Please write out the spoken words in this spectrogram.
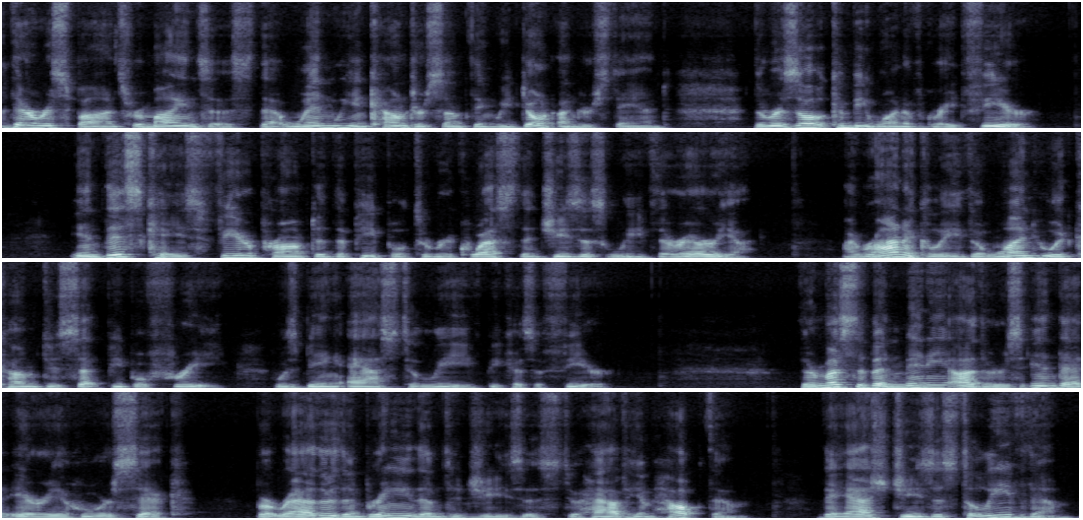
Their response reminds us that when we encounter something we don't understand, the result can be one of great fear. In this case, fear prompted the people to request that Jesus leave their area. Ironically, the one who had come to set people free was being asked to leave because of fear. There must have been many others in that area who were sick, but rather than bringing them to Jesus to have him help them, they asked Jesus to leave them.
